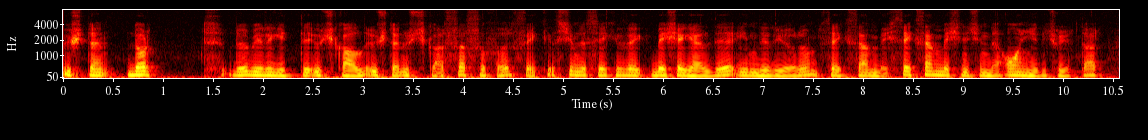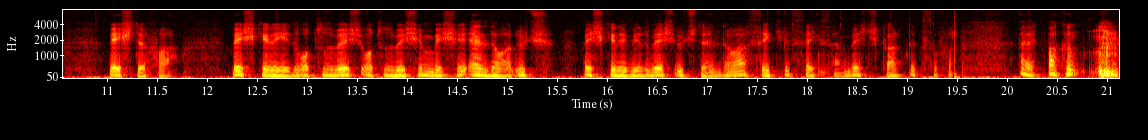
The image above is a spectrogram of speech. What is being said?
3'ten 4 biri gitti 3 kaldı. 3'ten 3 çıkarsa 0 8. Şimdi 8'e 5'e geldi. indiriyorum. 85. 85'in içinde 17 çocuklar 5 defa. 5 kere 7 35. 35'in 5'i elde var 3. 5 kere 1 5. 3 de elde var 8. 85 çıkarttık 0. Evet bakın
